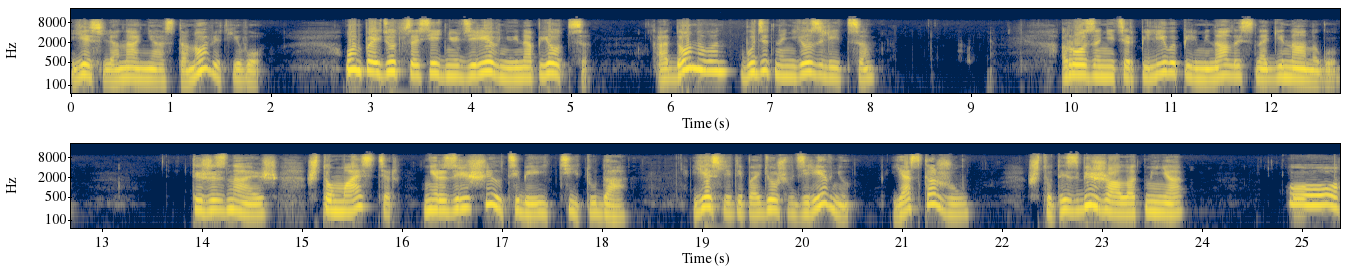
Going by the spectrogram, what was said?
Если она не остановит его, он пойдет в соседнюю деревню и напьется, а Донован будет на нее злиться. Роза нетерпеливо переминалась с ноги на ногу. «Ты же знаешь, что мастер не разрешил тебе идти туда. Если ты пойдешь в деревню, я скажу, что ты сбежал от меня. О,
